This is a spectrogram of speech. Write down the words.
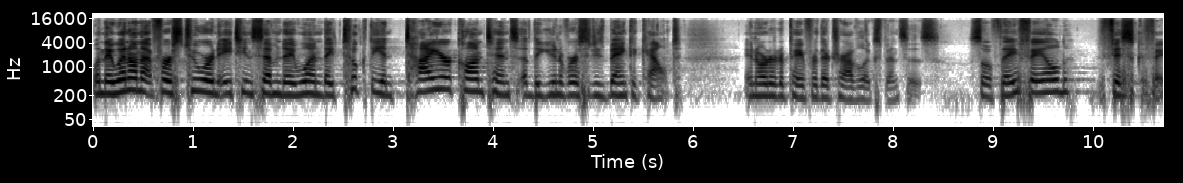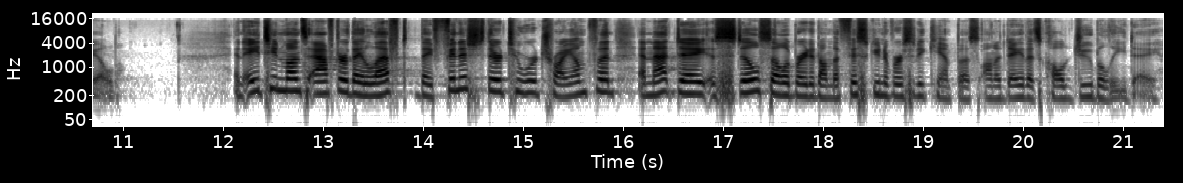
When they went on that first tour in 1871, they took the entire contents of the university's bank account in order to pay for their travel expenses. So if they failed, Fisk failed. And 18 months after they left, they finished their tour triumphant, and that day is still celebrated on the Fisk University campus on a day that's called Jubilee Day.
